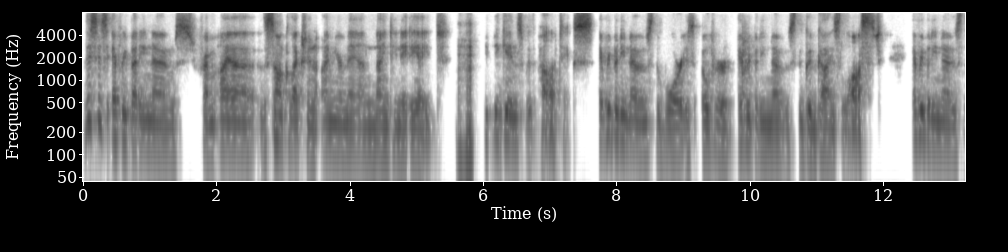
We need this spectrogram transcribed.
this is everybody knows from uh, the song collection i'm your man 1988 mm-hmm. it begins with politics. Everybody knows the war is over. Everybody knows the good guys lost. Everybody knows the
